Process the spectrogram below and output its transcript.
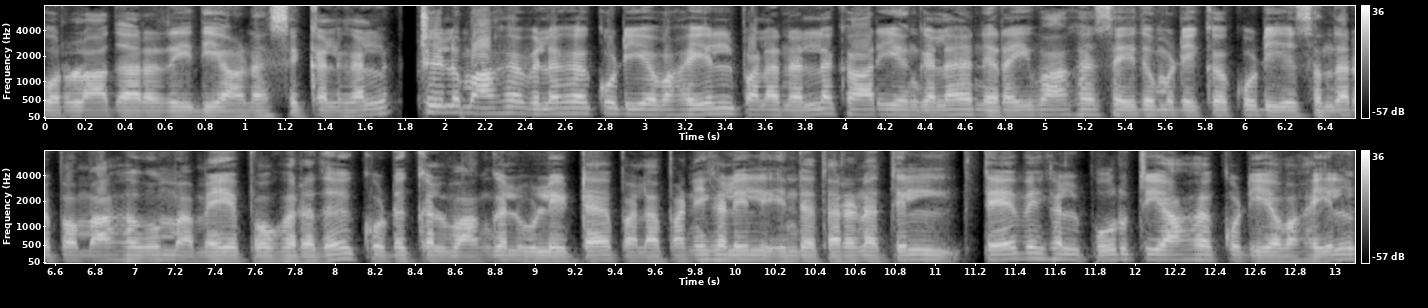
பொருளாதார ரீதியான சிக்கல்கள் முற்றிலுமாக விலகக்கூடிய வகையில் பல நல்ல காரியங்களை நிறைவாக செய்து முடிக்கக்கூடிய சந்தர்ப்பமாகவும் அமைய போகிறது. கொடுக்கல் வாங்கல் உள்ளிட்ட பல பணிகளில் இந்த தருணத்தில் தேவைகள் பூர்த்தியாகக்கூடிய வகையில்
